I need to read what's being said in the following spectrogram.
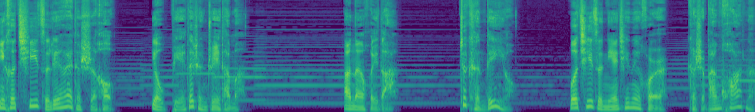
你和妻子恋爱的时候，有别的人追她吗？”阿南回答：“这肯定有，我妻子年轻那会儿可是班花呢。”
